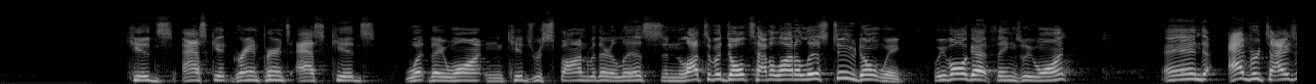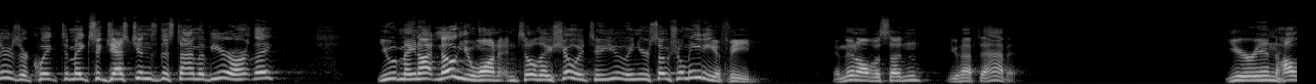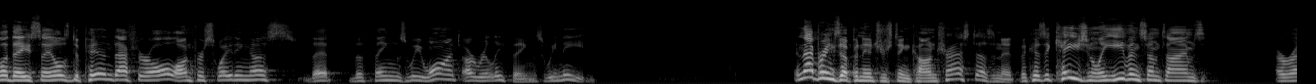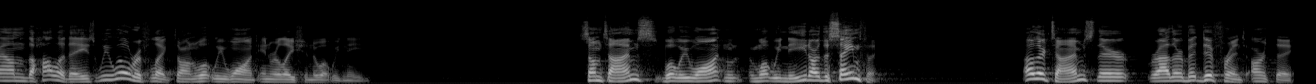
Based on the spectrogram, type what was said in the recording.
Kids ask it, grandparents ask kids what they want, and kids respond with their lists. And lots of adults have a lot of lists too, don't we? We've all got things we want. And advertisers are quick to make suggestions this time of year, aren't they? You may not know you want it until they show it to you in your social media feed. And then all of a sudden, you have to have it. Year end holiday sales depend, after all, on persuading us that the things we want are really things we need. And that brings up an interesting contrast, doesn't it? Because occasionally, even sometimes around the holidays, we will reflect on what we want in relation to what we need. Sometimes what we want and what we need are the same thing. Other times, they're rather a bit different, aren't they?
